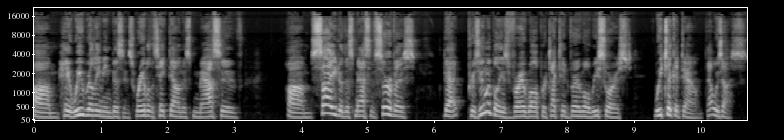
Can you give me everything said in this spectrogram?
um, hey, we really mean business. We're able to take down this massive um, site or this massive service that presumably is very well protected, very well resourced we took it down. That was us.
